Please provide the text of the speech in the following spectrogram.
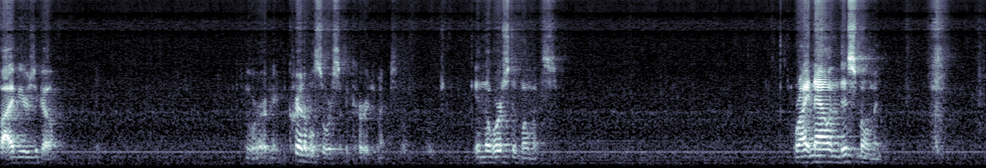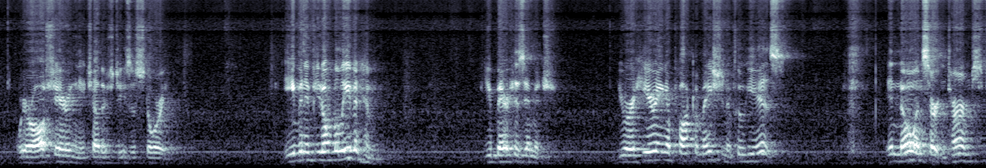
five years ago who were an incredible source of encouragement in the worst of moments. Right now, in this moment, we are all sharing in each other's Jesus story. Even if you don't believe in him, you bear his image. You are hearing a proclamation of who he is in no uncertain terms,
